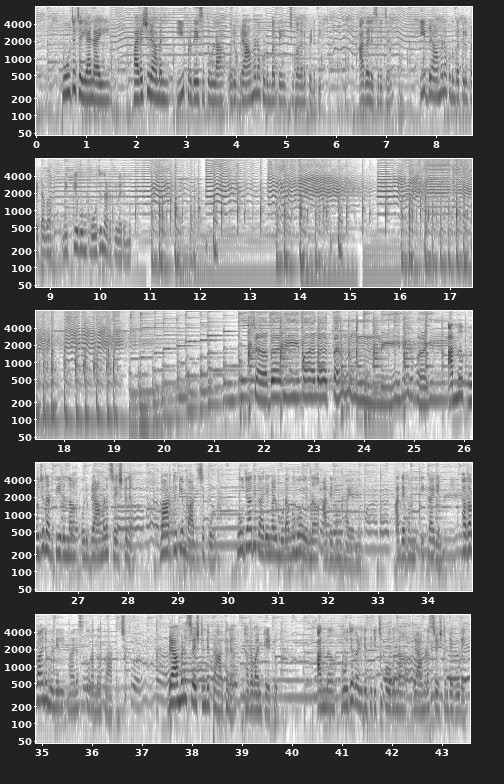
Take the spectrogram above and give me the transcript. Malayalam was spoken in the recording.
പൂജ ചെയ്യാനായി പരശുരാമൻ ഈ പ്രദേശത്തുള്ള ഒരു ബ്രാഹ്മണ കുടുംബത്തെ ചുമതലപ്പെടുത്തി. അതനുസരിച്ച് ഈ ബ്രാഹ്മണ കുടുംബത്തിൽപ്പെട്ടവർ നിത്യവും പൂജ നടത്തി വരുന്നു. ശബരിമല അന്ന് പൂജ നടത്തിയിരുന്ന ഒരു ബ്രാഹ്മണ ശ്രേഷ്ഠന് വാർദ്ധക്യം ബാധിച്ചപ്പോൾ പൂജാതി കാര്യങ്ങൾ മുടങ്ങുമോ എന്ന് അദ്ദേഹം ഭയന്നു. അദ്ദേഹം ഇക്കാര്യം ഭഗവാന് മുന്നിൽ മനസ്സ് തുറന്ന് പ്രാർത്ഥിച്ചു. ബ്രാഹ്മണ ശ്രേഷ്ഠന്റെ പ്രാർത്ഥന ഭഗവാൻ കേട്ടു. അന്ന് പൂജ കഴിഞ്ഞ് തിരിച്ചു പോകുന്ന ബ്രാഹ്മണ ശ്രേഷ്ഠന്റെ കൂടെ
